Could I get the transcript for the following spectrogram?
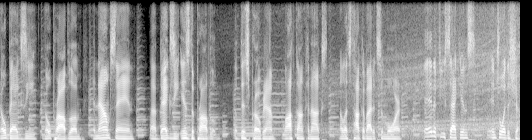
no Begsy, no problem. And now I'm saying uh, Begsy is the problem of this program, Locked On Canucks. Now let's talk about it some more in a few seconds. Enjoy the show.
